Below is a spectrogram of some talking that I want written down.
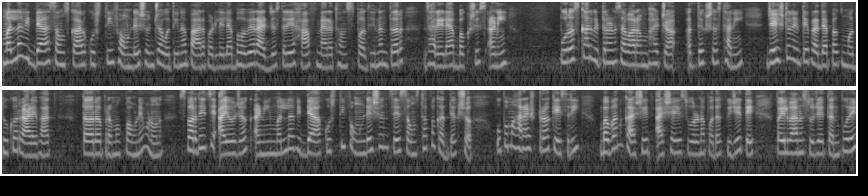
मल्लविद्या संस्कार कुस्ती फाउंडेशनच्या वतीनं पार पडलेल्या भव्य राज्यस्तरीय हाफ मॅरेथॉन स्पर्धेनंतर झालेल्या बक्षीस आणि पुरस्कार वितरण समारंभाच्या अध्यक्षस्थानी ज्येष्ठ नेते प्राध्यापक मधुकर राळेभात तर प्रमुख पाहुणे म्हणून स्पर्धेचे आयोजक आणि मल्लविद्या कुस्ती फाउंडेशनचे संस्थापक अध्यक्ष उपमहाराष्ट्र केसरी बबन काशीद आशियाई सुवर्णपदक विजेते पैलवान सुजय तनपुरे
